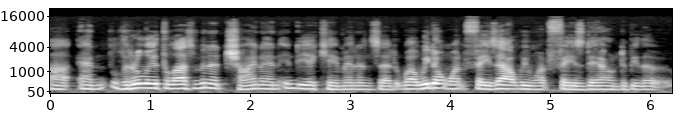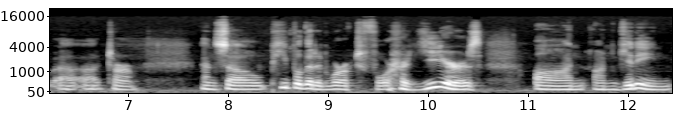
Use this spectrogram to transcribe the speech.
Uh, and literally at the last minute, China and India came in and said, well, we don't want phase out, we want phase down to be the uh, uh, term. And so people that had worked for years on, on getting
